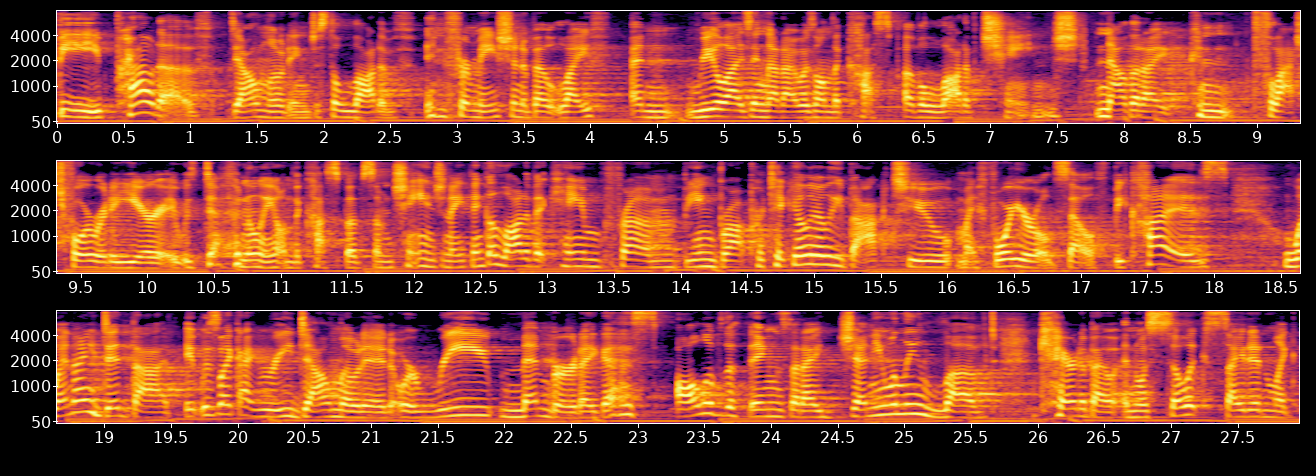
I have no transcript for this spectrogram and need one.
be proud of. Downloading just a lot of information about life and realizing that I was on the cusp of a lot of change. Now that I can flash forward a year, it was definitely on the cusp of some change. And I think a lot of it came from being brought particularly back to my four year old self because when I did that, it was like I re downloaded or remembered, I guess, all of the things that I genuinely loved, cared about, and was so excited and like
